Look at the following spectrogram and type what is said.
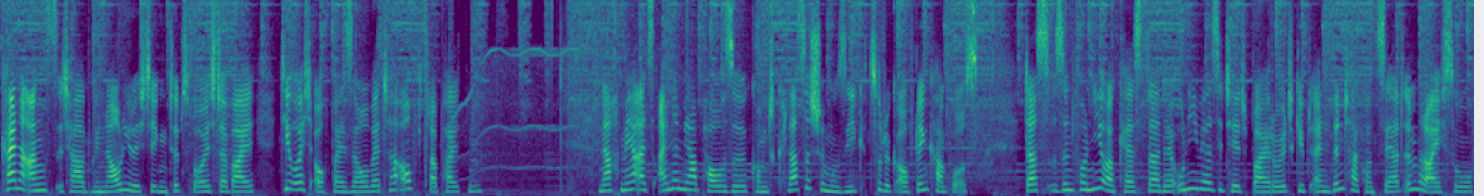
Keine Angst, ich habe genau die richtigen Tipps für euch dabei, die euch auch bei Sauwetter auf Trab halten. Nach mehr als einem Jahr Pause kommt klassische Musik zurück auf den Campus. Das Sinfonieorchester der Universität Bayreuth gibt ein Winterkonzert im Reichshof.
